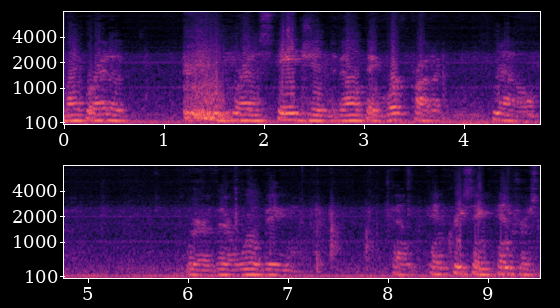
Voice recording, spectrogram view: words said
Mike, we're at a, we're at a stage in developing work product now where there will be an increasing interest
